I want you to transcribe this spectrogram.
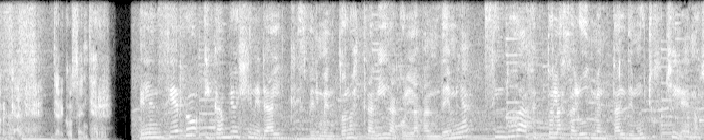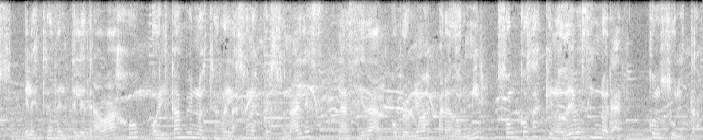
Arcana. El encierro y cambio en general que experimentó nuestra vida con la pandemia sin duda afectó la salud mental de muchos chilenos. El estrés del teletrabajo o el cambio en nuestras relaciones personales, la ansiedad o problemas para dormir son cosas que no debes ignorar. Consulta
